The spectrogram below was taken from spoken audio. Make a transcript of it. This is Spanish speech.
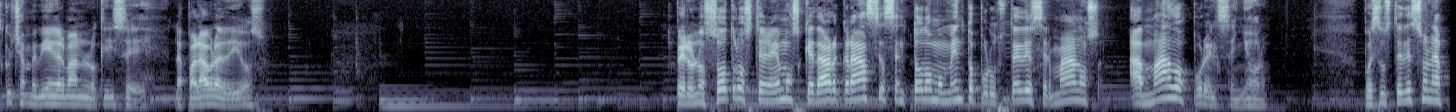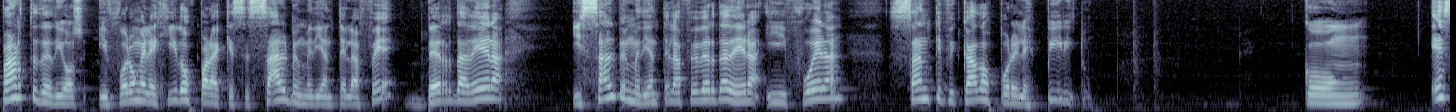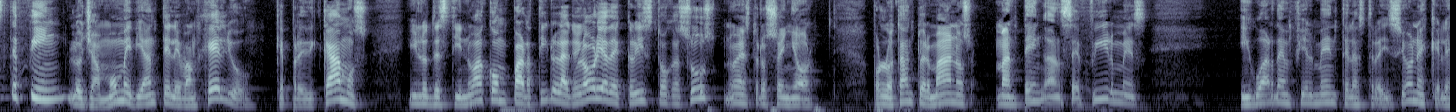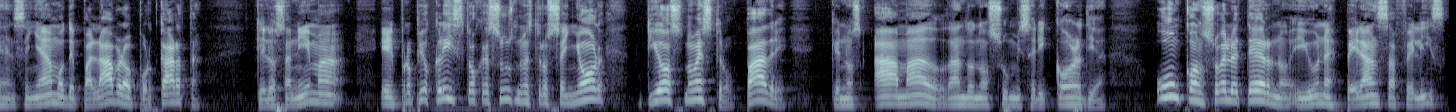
Escúchame bien, hermano, lo que dice la palabra de Dios. Pero nosotros tenemos que dar gracias en todo momento por ustedes, hermanos, amados por el Señor pues ustedes son la parte de Dios y fueron elegidos para que se salven mediante la fe verdadera y salven mediante la fe verdadera y fueran santificados por el Espíritu. Con este fin lo llamó mediante el Evangelio que predicamos y los destinó a compartir la gloria de Cristo Jesús nuestro Señor. Por lo tanto, hermanos, manténganse firmes y guarden fielmente las tradiciones que les enseñamos de palabra o por carta, que los anima el propio Cristo Jesús, nuestro Señor, Dios nuestro, Padre, que nos ha amado dándonos su misericordia, un consuelo eterno y una esperanza feliz.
